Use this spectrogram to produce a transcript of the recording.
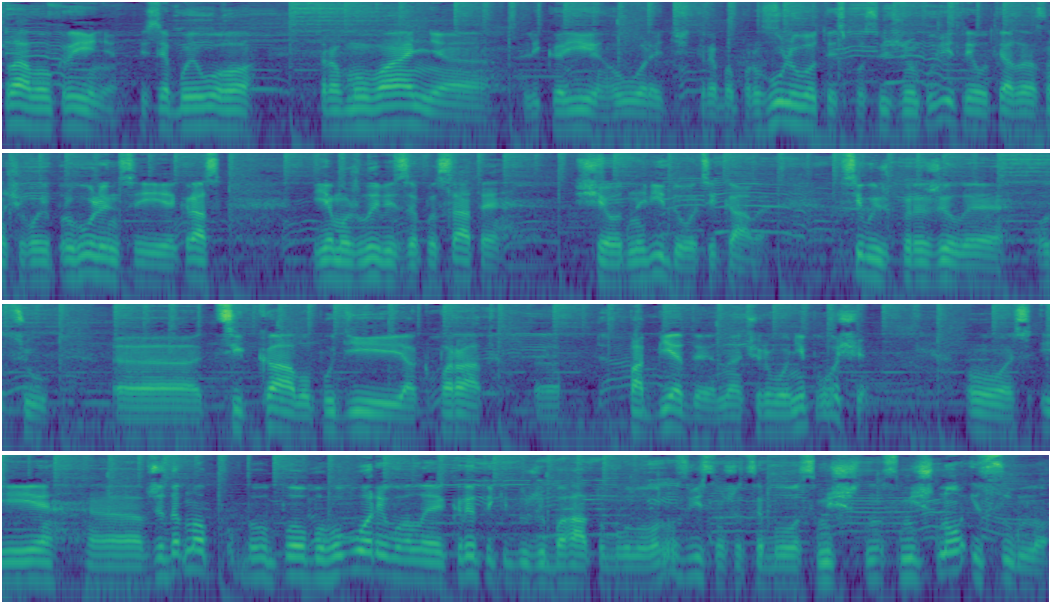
Слава Україні! Після бойового травмування лікарі говорять, що треба прогулюватись по свіжому повітрі. От я зараз на черговій прогулянці і якраз є можливість записати ще одне відео цікаве. Всі ви ж пережили оцю е, цікаву подію, як парад е, Побєди на Червоній площі. Ось і е, вже давно пообговорювали. Критики дуже багато було. Ну звісно, що це було смішно, смішно і сумно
